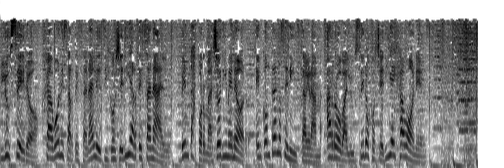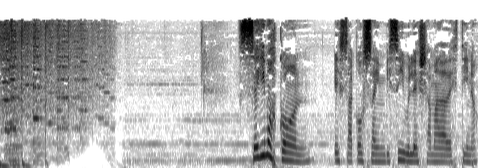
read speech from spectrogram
Lucero, jabones artesanales y joyería artesanal. Ventas por mayor y menor. Encontranos en Instagram, arroba Lucero Joyería y Jabones. Seguimos con esa cosa invisible llamada destino.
